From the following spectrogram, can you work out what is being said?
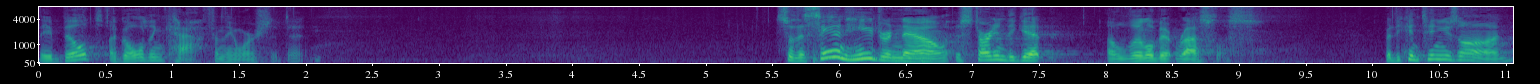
They built a golden calf and they worshiped it. So the Sanhedrin now is starting to get a little bit restless. But he continues on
